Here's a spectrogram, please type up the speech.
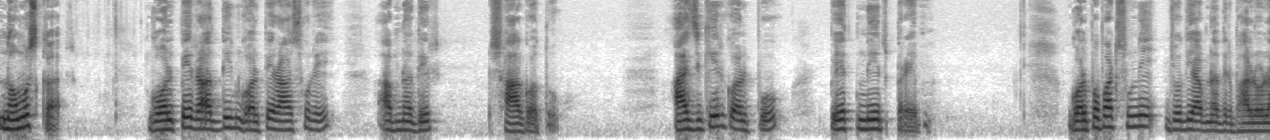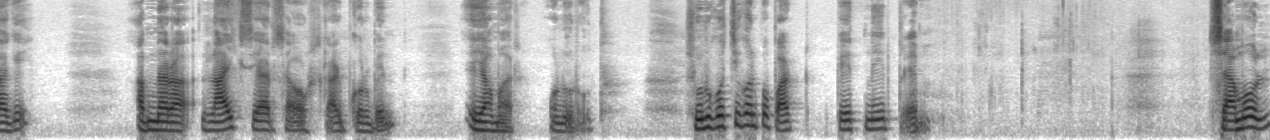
নমস্কার। গল্পের রাত দিন, গল্পের আসরে আপনাদের স্বাগত। আজকের গল্প পেতনির প্রেম। গল্প পাঠ শুনে যদি আপনাদের ভালো লাগে, আপনারা লাইক, শেয়ার, সাবস্ক্রাইব করবেন এই আমার অনুরোধ। শুরু করছি গল্প পাঠ পেতনির প্রেম। শ্যামল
